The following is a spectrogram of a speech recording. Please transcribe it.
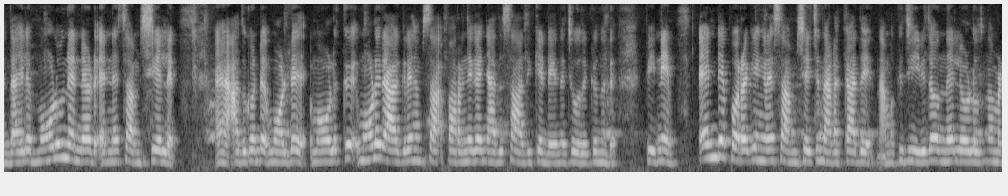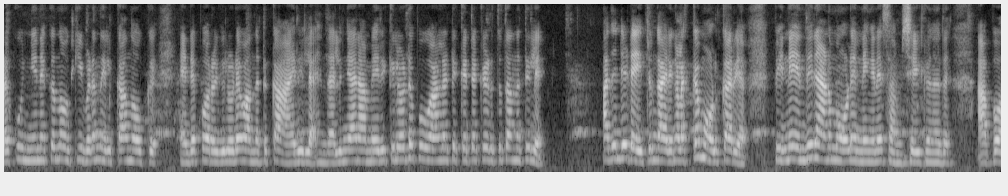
എന്തായാലും മോളും എന്നോട് എന്നെ സംശയമല്ലേ അതുകൊണ്ട് മോളുടെ മോൾക്ക് മോളൊരാഗ്രഹം സാ പറഞ്ഞു കഴിഞ്ഞാൽ അത് സാധിക്കണ്ടേ എന്ന് ചോദിക്കുന്നുണ്ട്. പിന്നെ എന്റെ പുറകെ ഇങ്ങനെ സംശയിച്ച് നടക്കാതെ നമുക്ക് ജീവിതം ഒന്നല്ലേ ഉള്ളൂ. നമ്മുടെ കുഞ്ഞിനൊക്കെ നോക്കി ഇവിടെ നിൽക്കാൻ നോക്ക്. എന്റെ പുറകിലൂടെ വന്നിട്ട് കാര്യമില്ല. എന്തായാലും ഞാൻ അമേരിക്കയിലോട്ട് പോകാനുള്ള ടിക്കറ്റൊക്കെ എടുത്ത് തന്നിട്ടില്ലേ? അതിന്റെ ഡേറ്റും കാര്യങ്ങളൊക്കെ മോൾക്ക് അറിയാം പിന്നെ എന്തിനാണ് മോൾ എന്നെ ഇങ്ങനെ സംശയിക്കുന്നത്? അപ്പോൾ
